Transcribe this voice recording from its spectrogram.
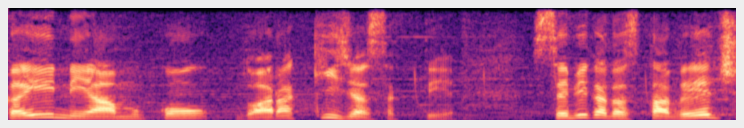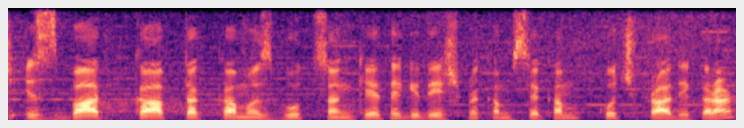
कई नियामकों द्वारा की जा सकती है। सेबी का दस्तावेज़ इस बात का अब तक का मज़बूत संकेत है कि देश में कम से कम कुछ प्राधिकरण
